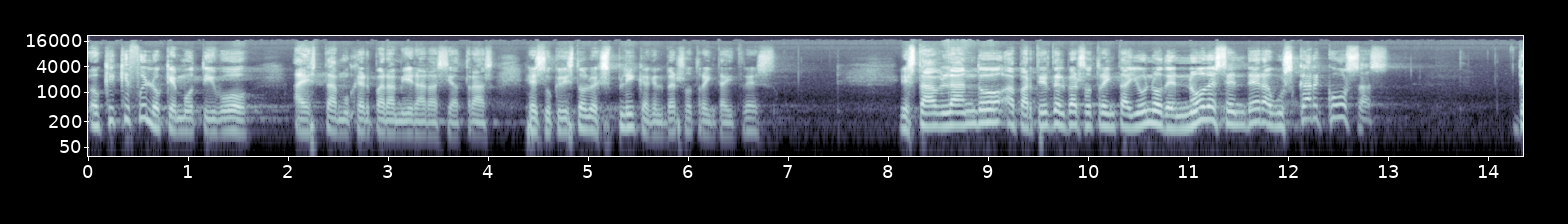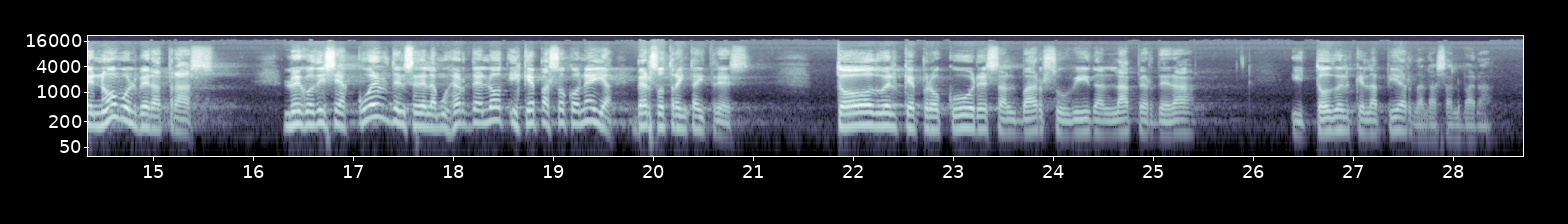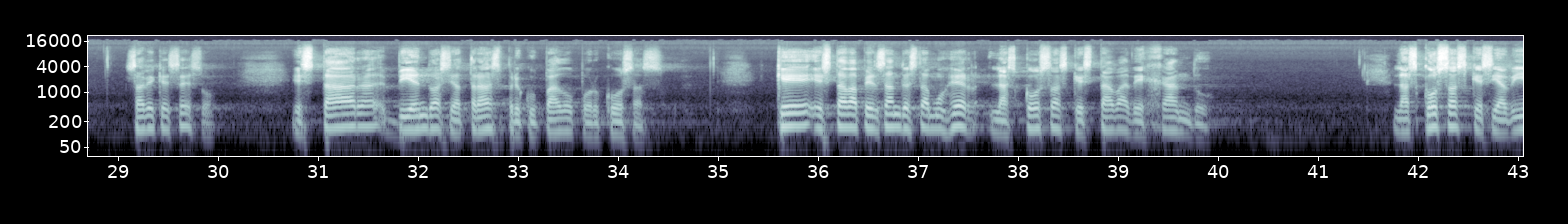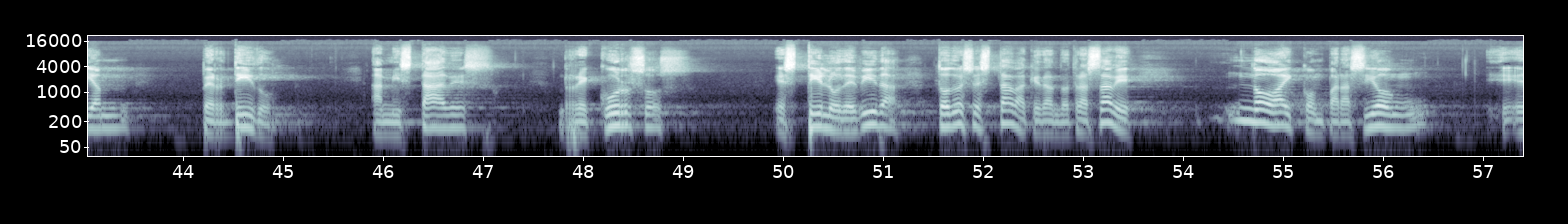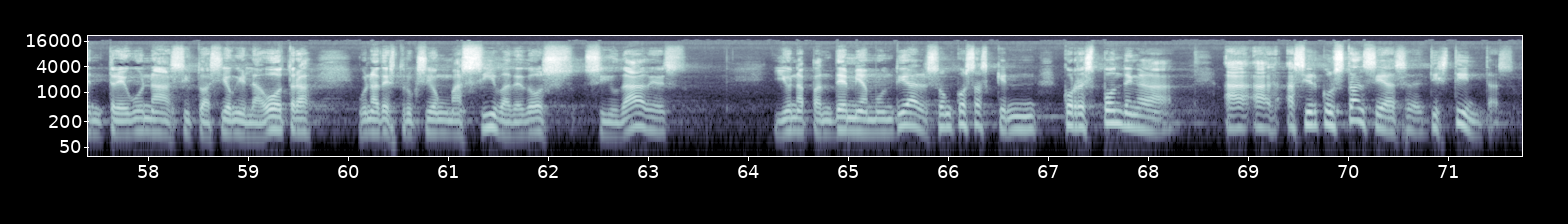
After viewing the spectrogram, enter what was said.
¿O qué, qué fue lo que motivó a esta mujer para mirar hacia atrás? Jesucristo lo explica en el verso 33. Está hablando a partir del verso 31 de no descender a buscar cosas, de no volver atrás. Luego dice, acuérdense de la mujer de Lot y qué pasó con ella. Verso 33. Todo el que procure salvar su vida la perderá y todo el que la pierda la salvará. ¿Sabe qué es eso? Estar viendo hacia atrás preocupado por cosas ¿Qué estaba pensando esta mujer? Las cosas que estaba dejando, las cosas que se habían perdido, amistades, recursos, estilo de vida, todo eso estaba quedando atrás. ¿Sabe? No hay comparación entre una situación y la otra, una destrucción masiva de dos ciudades, y una pandemia mundial. Son cosas que corresponden a, circunstancias eh, distintas.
